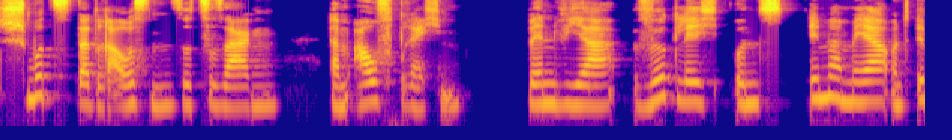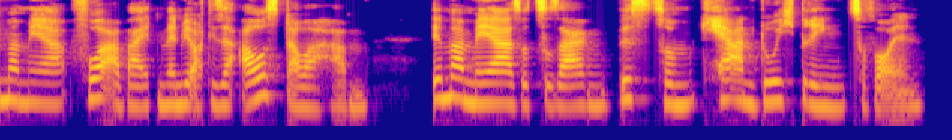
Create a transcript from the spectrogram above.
Schmutz da draußen sozusagen ähm, aufbrechen, wenn wir wirklich uns immer mehr und immer mehr vorarbeiten, wenn wir auch diese Ausdauer haben, immer mehr sozusagen bis zum Kern durchdringen zu wollen,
